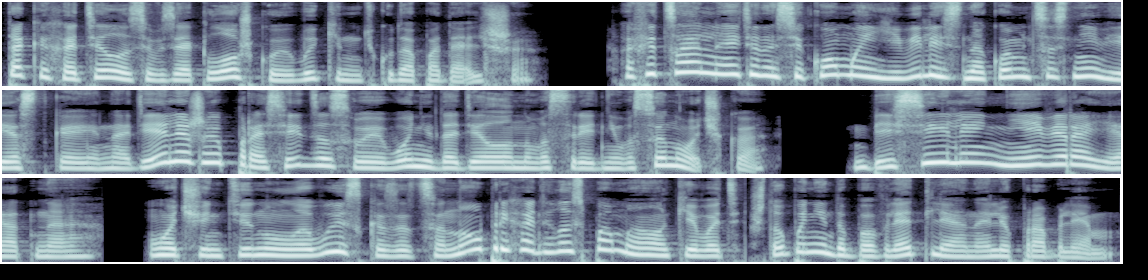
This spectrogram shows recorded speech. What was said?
Так и хотелось взять ложку и выкинуть куда подальше. Официально эти насекомые явились знакомиться с невесткой, на деле же просить за своего недоделанного среднего сыночка. Бесили невероятно. Очень тянуло высказаться, но приходилось помалкивать, чтобы не добавлять Лионелю проблем.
